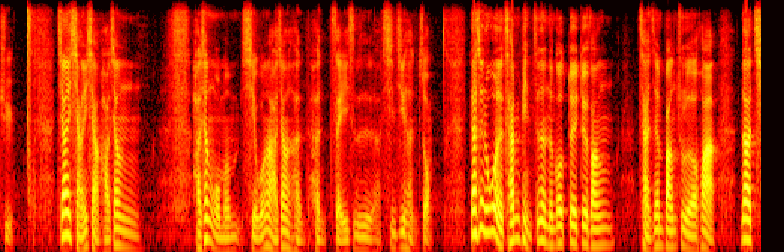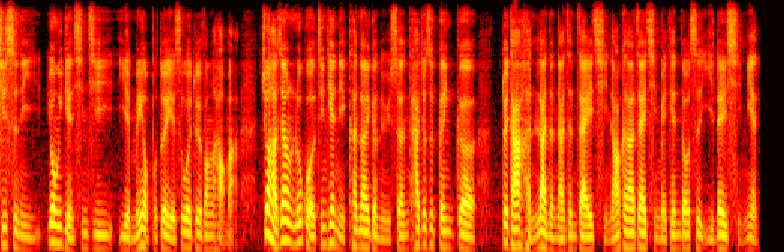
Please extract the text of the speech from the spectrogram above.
惧。这样想一想，好像好像我们写文好像很很贼，是不是心机很重？但是如果你的产品真的能够对对方产生帮助的话，那其实你用一点心机也没有不对，也是为对方好嘛。就好像如果今天你看到一个女生，她就是跟一个对她很烂的男生在一起，然后跟他在一起每天都是以泪洗面，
